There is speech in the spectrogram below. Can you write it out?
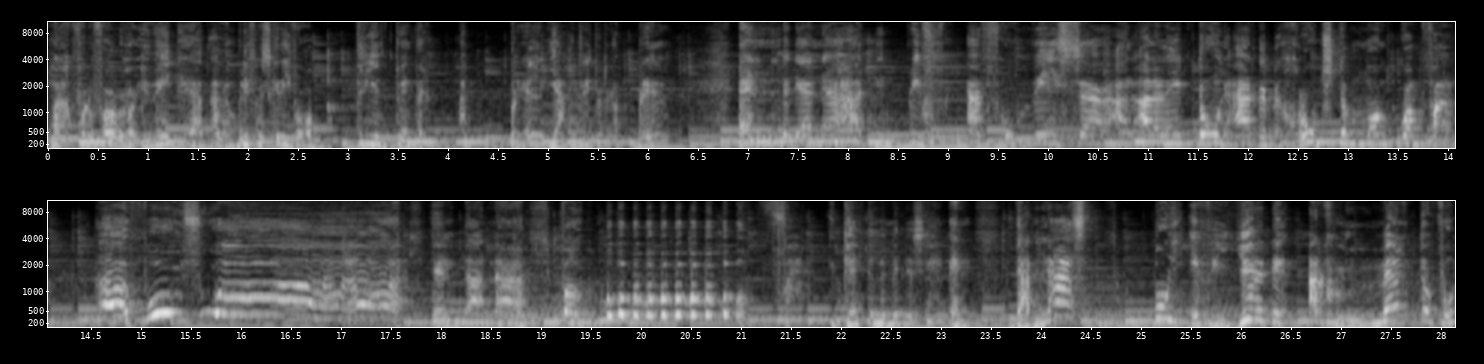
mag vervolgen. U weet, hij had al een brief geschreven op 23 april. Ja, 23 april. En daarna had die brief afgewezen aan allerlei toonaarden. De grootste mond kwam van... Ah, François! En daarna van... U kent hem inmiddels. En daarnaast poëfieerde argumenten voor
